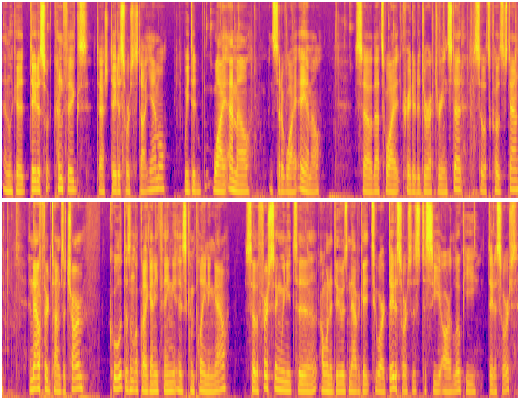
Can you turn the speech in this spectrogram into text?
and look at data configs dash data sources.yaml, we did YML instead of YAML. So that's why it created a directory instead. So let's close this down. And now third time's a charm. Cool, it doesn't look like anything is complaining now. So the first thing we need to, I want to do is navigate to our data sources to see our Loki data source.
